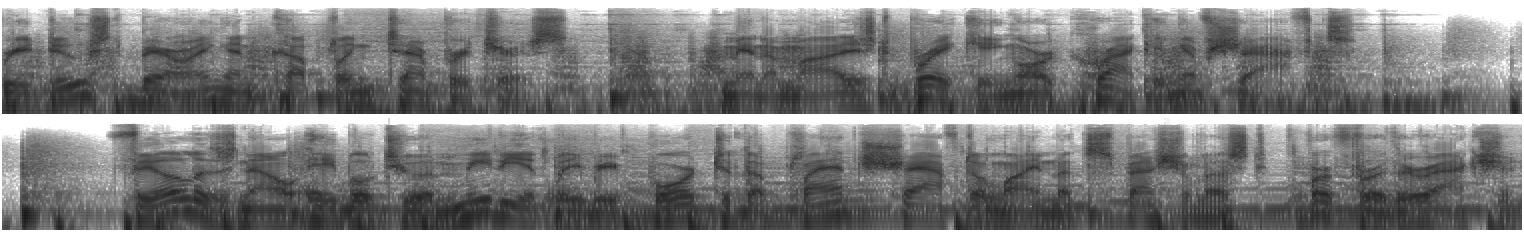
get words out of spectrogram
reduced bearing and coupling temperatures, minimized breaking or cracking of shafts. Phil is now able to immediately report to the plant shaft alignment specialist for further action.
